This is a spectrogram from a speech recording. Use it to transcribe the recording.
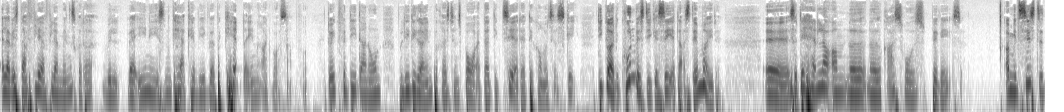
Eller hvis der er flere og flere mennesker, der vil være enige i, sådan her kan vi ikke være bekendt at indrette vores samfund. Det er ikke fordi, der er nogen politikere inde på Christiansborg, at der dikterer det, at det kommer til at ske. De gør det kun, hvis de kan se, at der er stemmer i det. Øh, så det handler om noget, noget græsrodsbevægelse. Og mit sidste,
